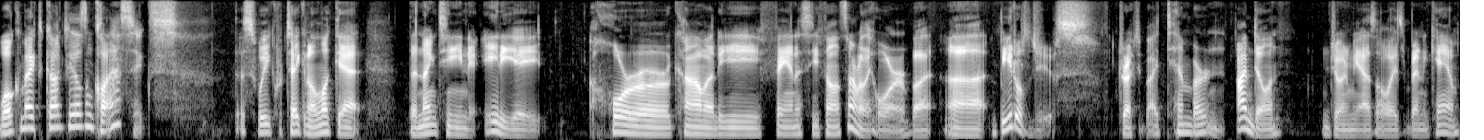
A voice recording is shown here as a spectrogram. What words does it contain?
Welcome back to Cocktails and Classics. This week we're taking a look at the 1988 horror comedy fantasy film. It's not really horror, but uh, Beetlejuice, directed by Tim Burton. I'm Dylan. Joining me as always, Ben and Cam.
